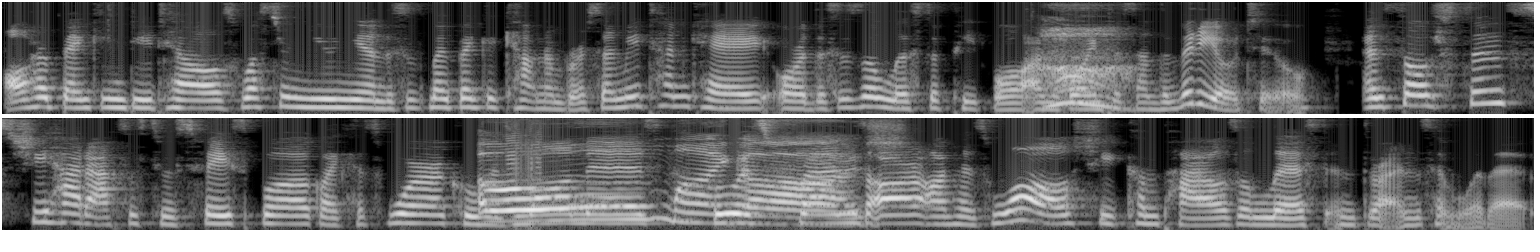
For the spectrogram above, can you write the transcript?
all her banking details, Western Union, this is my bank account number. Send me 10k or this is a list of people I'm going to send the video to. And so since she had access to his Facebook, like his work, who his Oh mom is, my who his friends are on his wall, she compiles a list and threatens him with it.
